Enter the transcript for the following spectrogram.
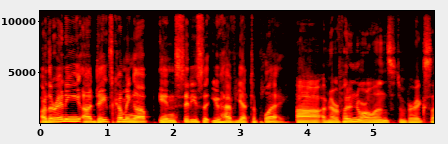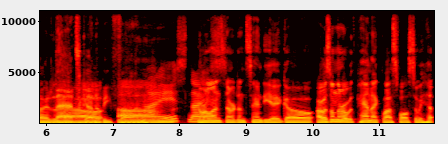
Are there any uh, dates coming up in cities that you have yet to play? Uh, I've never played in New Orleans, I'm very excited That's about. gonna be fun. Nice, nice. New Orleans, never done San Diego. I was on the road with Panic last fall, so we hit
